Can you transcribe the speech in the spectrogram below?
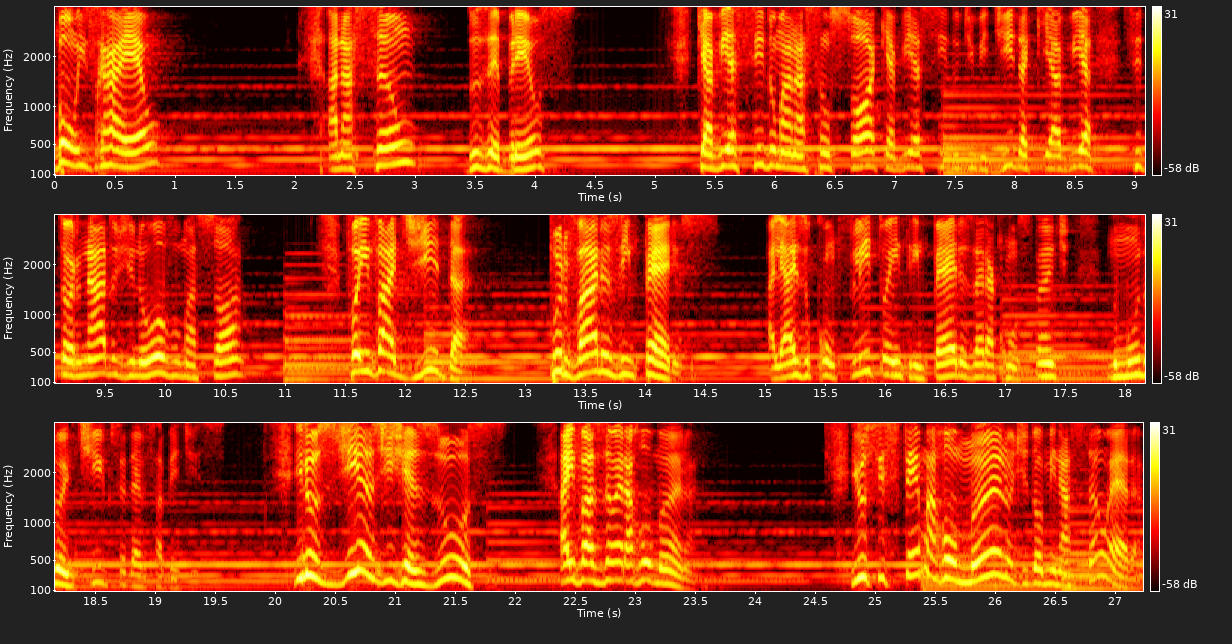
Bom, Israel a nação dos hebreus, que havia sido uma nação só, que havia sido dividida, que havia se tornado de novo uma só, foi invadida por vários impérios. Aliás, o conflito entre impérios era constante no mundo antigo, você deve saber disso. E nos dias de Jesus, a invasão era romana. E o sistema romano de dominação era:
